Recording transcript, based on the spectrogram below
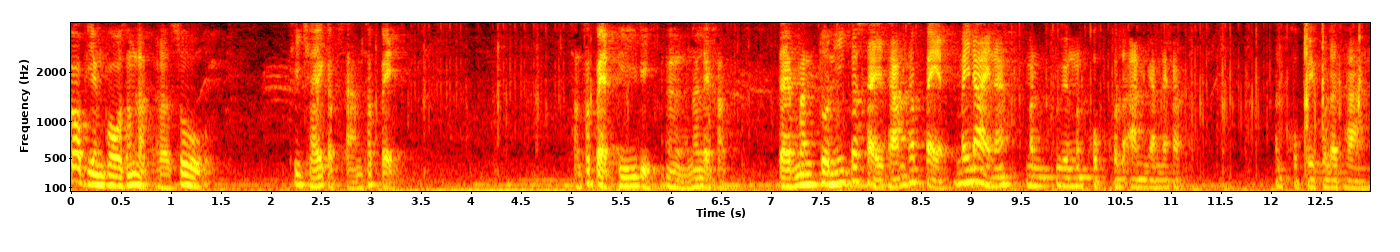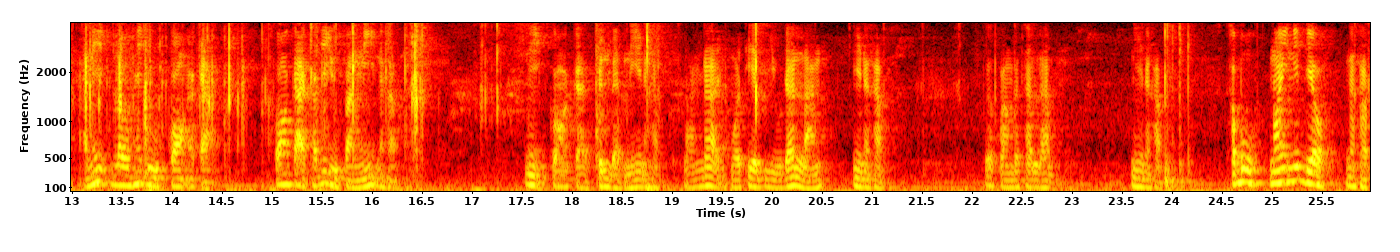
ก็เพียงพอสำหรับเออโซ่ที่ใช้กับ3ทับ8 3ทับ8 P ดิเออนั่นแหละครับ แต่มันตัวนี้ก็ใส่3ทับ8ไม่ได้นะ มันเฟืองมันขบคนละอันกันนะครับ มันขบไปคนละทาง อันนี้เราให้ดูกองอากาศกองอากาศเขาจะอยู่ฝั่งนี้นะครับ นี่กองอากาศเป็นแบบนี้นะครับล้างได้หัวเทียนอยู่ด้านหลังนี่นะครับ เพื่อความประทัดรัดนี่นะครับขบูน้อยนิดเดียวนะครับ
